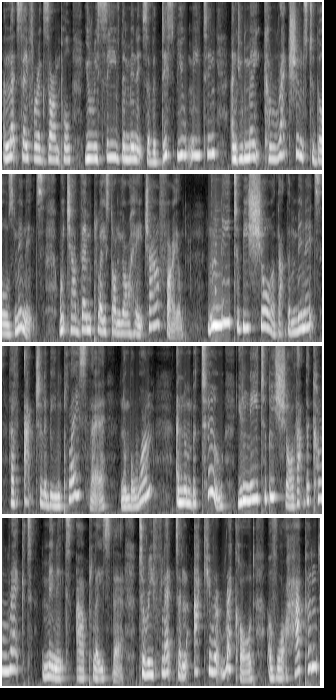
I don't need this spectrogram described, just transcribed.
and let's say, for example, you receive the minutes of a dispute meeting and you make corrections to those minutes, which are then placed on your HR file, you need to be sure that the minutes have actually been placed there, number one. And number two, you need to be sure that the correct minutes are placed there to reflect an accurate record of what happened,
